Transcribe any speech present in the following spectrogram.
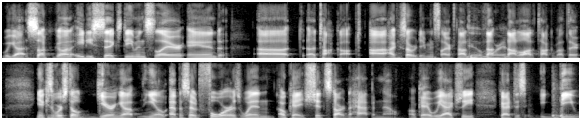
we got Sakugan 86, Demon Slayer, and uh, uh Takt Op. Uh, I can start with Demon Slayer. Not not, not a lot to talk about there. Yeah, because we're still gearing up. You know, episode four is when okay, shit's starting to happen now. Okay, we actually got to be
